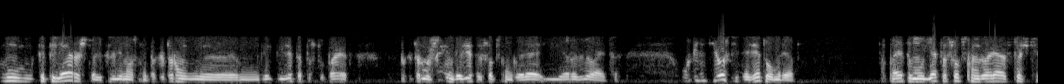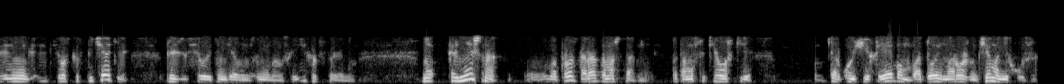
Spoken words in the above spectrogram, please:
ну, капилляры, что ли, кровеносные, по которым э, газета поступает, по которому жизнь газеты, собственно говоря, и развивается убили киоски, газета умрет. Поэтому я-то, собственно говоря, с точки зрения киосков печати, прежде всего этим делом занимался, их отстаивал. Но, конечно, вопрос гораздо масштабнее, потому что киоски, торгующие хлебом, водой, мороженым, чем они хуже?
